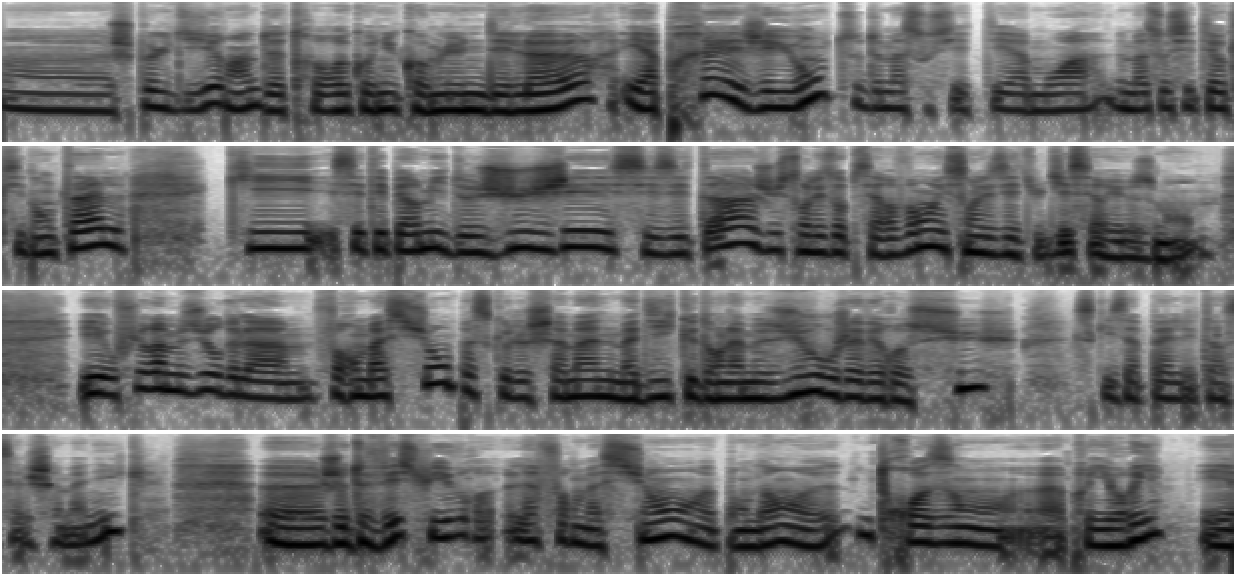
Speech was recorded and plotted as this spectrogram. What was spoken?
euh, je peux le dire, hein, d'être reconnue comme l'une des leurs. Et après, j'ai eu honte de ma société à moi, de ma société occidentale, qui s'était permis de juger ces États juste en les observant et sans les étudier sérieusement. Et au fur et à mesure de la formation, parce que le chaman m'a dit que dans la mesure où j'avais reçu ce qu'ils appellent l'étincelle chamanique, euh, je devais suivre la formation pendant euh, trois ans a priori. Et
